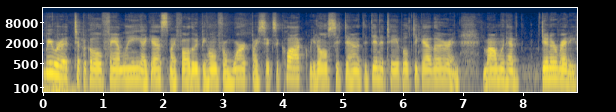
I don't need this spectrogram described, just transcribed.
We were a typical family, I guess. My father would be home from work by six o'clock. We'd all sit down at the dinner table together, and mom would have dinner ready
